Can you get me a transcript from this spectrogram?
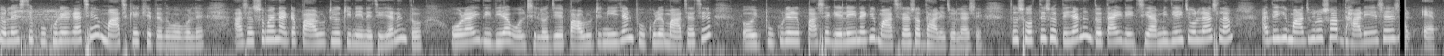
চলে এসেছি পুকুরের কাছে, মাছকে খেতে দেবো বলে। আসার সময় না একটা পাউরুটিও কিনে এনেছি, জানেন তো? ওরাই দিদিরা বলছিল যে, পাউরুটি নিয়ে যান, পুকুরে মাছ আছে। ওই পুকুরের পাশে গেলেই নাকি মাছরা সব ধারে চলে আসে। তো সত্যি সত্যি, জানেন তো, তাই দেখছি। আমি যেই চলে আসলাম আর দেখি মাছগুলো সব ধারে এসে এত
